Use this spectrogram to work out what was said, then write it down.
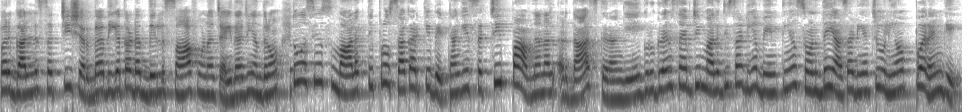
ਪਰ ਗੱਲ ਸੱਚੀ ਸ਼ਰਧਾ ਦੀ ਹੈ ਤੁਹਾਡਾ ਦਿਲ ਸਾਫ਼ ਹੋਣਾ ਚਾਹੀਦਾ ਜੀ ਅੰਦਰੋਂ। ਜਦੋਂ ਅਸੀਂ ਉਸ ਮਾਲਕ ਤੇ ਭਰੋਸਾ ਕਰਕੇ ਬੈਠਾਂਗੇ, ਸੱਚੀ ਭਾਵਨਾ ਨਾਲ ਅਰਦਾਸ ਕਰਾਂਗੇ, ਗੁਰੂ ਗ੍ਰੰਥ ਸਾਹਿਬ ਜੀ ਮਾਲਕ ਜੀ ਸਾਡੀਆਂ ਬੇਨਤੀਆਂ ਸੁਣਦੇ ਆ, ਸਾਡੀਆਂ ਝੋਲੀਆਂ ਭਰਨਗੇ।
